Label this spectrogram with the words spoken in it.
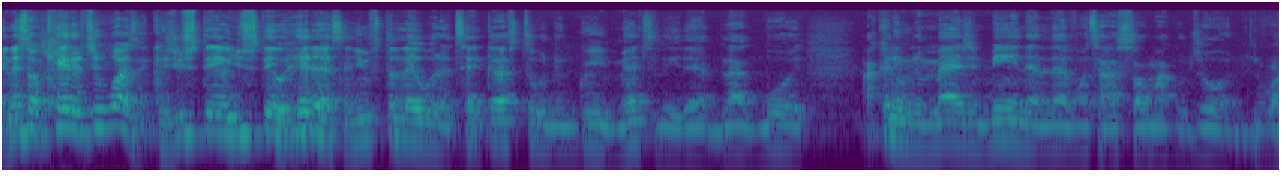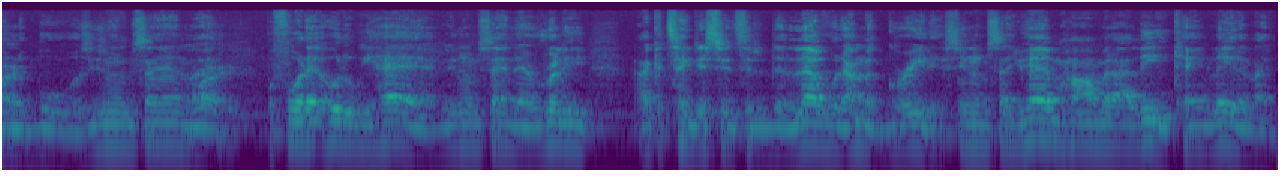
And it's okay that you wasn't, cause you still you still hit us and you still able to take us to a degree mentally that black boys. I couldn't even imagine being that level until I saw Michael Jordan on the Bulls. You know what I'm saying? Like Right. before that, who do we have? You know what I'm saying? That really I could take this shit to the, the level that I'm the greatest. You know what I'm saying? You had Muhammad Ali came later. Like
